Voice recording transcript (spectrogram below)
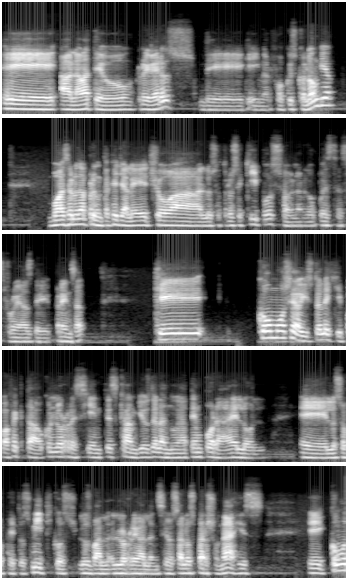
Eh, habla Mateo Riveros de Gamer Focus Colombia. Voy a hacer una pregunta que ya le he hecho a los otros equipos a lo largo pues, de estas ruedas de prensa. Que, ¿Cómo se ha visto el equipo afectado con los recientes cambios de la nueva temporada de LOL? Eh, los objetos míticos, los, los rebalanceos a los personajes. Eh, ¿Cómo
